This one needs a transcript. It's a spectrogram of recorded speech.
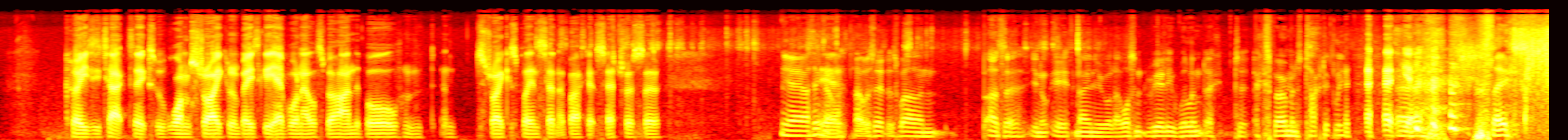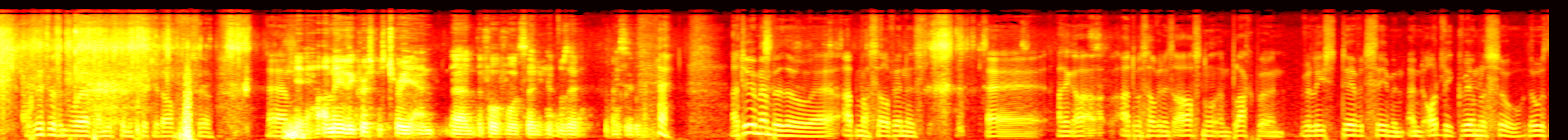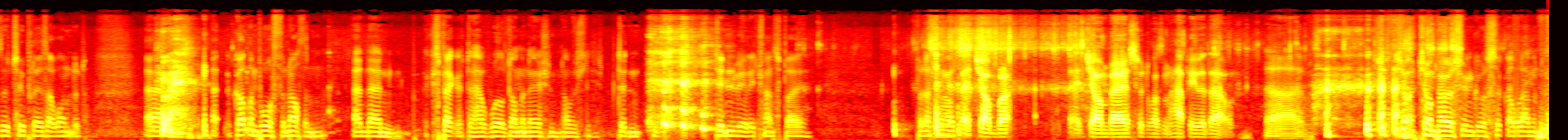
crazy tactics with one striker and basically everyone else behind the ball and, and strikers playing centre back, etc. So yeah, I think yeah. That, was, that was it as well. And as a you know eight nine year old, I wasn't really willing to, to experiment tactically. yeah. uh, like if this doesn't work, I'm just going to switch it off. So um, yeah, I moved the Christmas tree and uh, the four four two. That was it basically. I do remember though, uh, adding myself in as uh, I think I added myself in as Arsenal and Blackburn released David Seaman and oddly Graeme Le Saux. Those are the two players I wanted. Um, got them both for nothing, and then expected to have world domination. Obviously, didn't didn't really transpire. But I think I bet John Br- John Beresford wasn't happy with that one. Uh, John, John Beresford can go suck a lemon.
